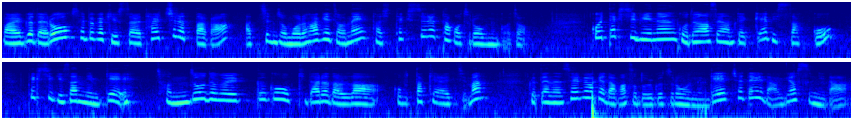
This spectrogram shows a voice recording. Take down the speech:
말 그대로 새벽에 기숙사를 탈출했다가 아침 점호를 하기 전에 다시 택시를 타고 들어오는 거죠. 콜택시비는 고등학생한테 꽤 비쌌고 택시 기사님께 전조등을 끄고 기다려달라고 부탁해야 했지만 그때는 새벽에 나가서 놀고 들어오는 게 최대의 낙이었습니다.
